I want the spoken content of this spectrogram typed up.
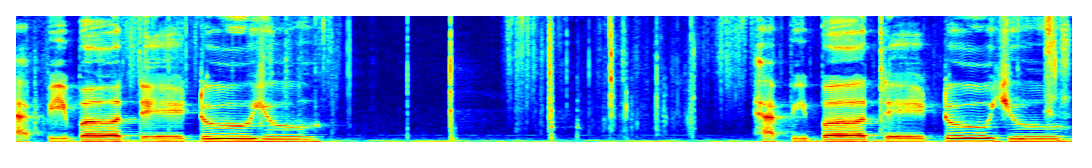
Happy birthday to you. Happy birthday to you.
